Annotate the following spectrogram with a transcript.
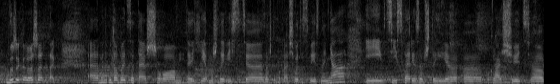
дуже хороша. Так Е, мені подобається те, що є можливість е, завжди покращувати свої знання, і в цій сфері завжди е, покращуються.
